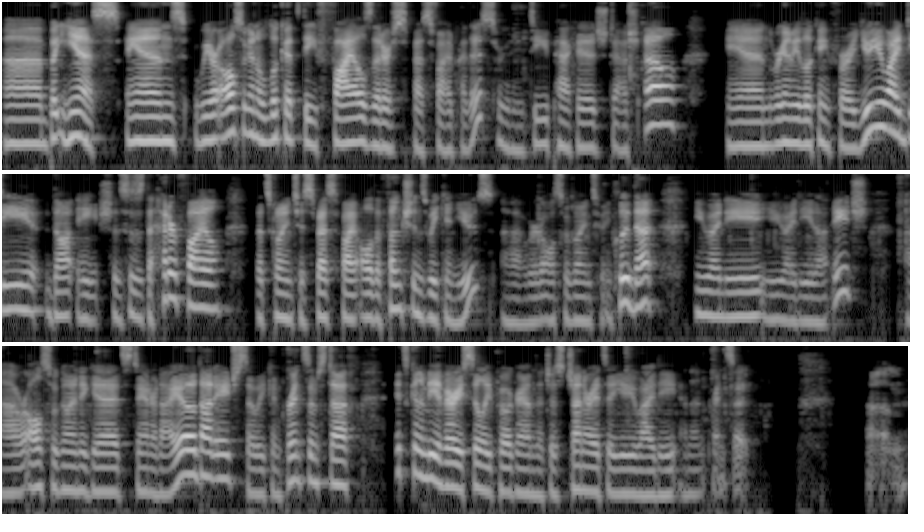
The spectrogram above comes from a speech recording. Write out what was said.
Uh, but yes, and we are also going to look at the files that are specified by this. We're going to dpkg-l, and we're going to be looking for uuid.h. This is the header file that's going to specify all the functions we can use. Uh, we're also going to include that, uuid, uuid.h. Uh, we're also going to get standard io.h so we can print some stuff. It's going to be a very silly program that just generates a UUID and then prints it. Um,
